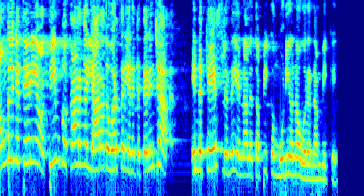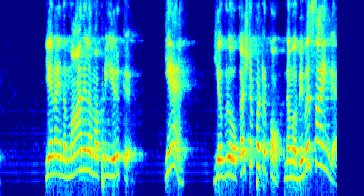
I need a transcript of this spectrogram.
அவங்களுக்கு தெரியும். திமுக காரங்க யாராவது ஒருத்தர் எனக்கு தெரிஞ்சா இந்த கேஸ்ல இருந்து என்னால தப்பிக்க முடியும்னா ஒரு நம்பிக்கை. ஏன்னா இந்த மாநிலம் அப்படி இருக்கு. ஏன்? எவ்வளவு கஷ்டப்பட்டிருக்கோம். நம்ம விவசாயிங்க.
